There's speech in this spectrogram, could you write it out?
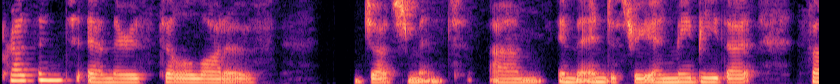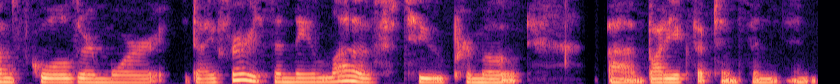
present and there is still a lot of judgment um, in the industry. And maybe that some schools are more diverse and they love to promote uh, body acceptance and, and,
